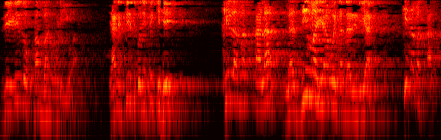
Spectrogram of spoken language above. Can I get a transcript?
zilizopambanuliwa. Yani sisi kwenye fiki hii kila masala lazima yawe na dalili yake. Kila masala.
